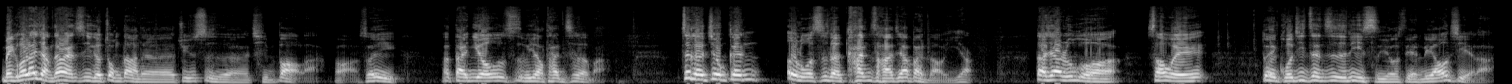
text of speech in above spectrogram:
美国来讲当然是一个重大的军事的情报了啊，所以那担忧是不是要探测嘛？这个就跟俄罗斯的勘察加半岛一样，大家如果稍微对国际政治历史有点了解了，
